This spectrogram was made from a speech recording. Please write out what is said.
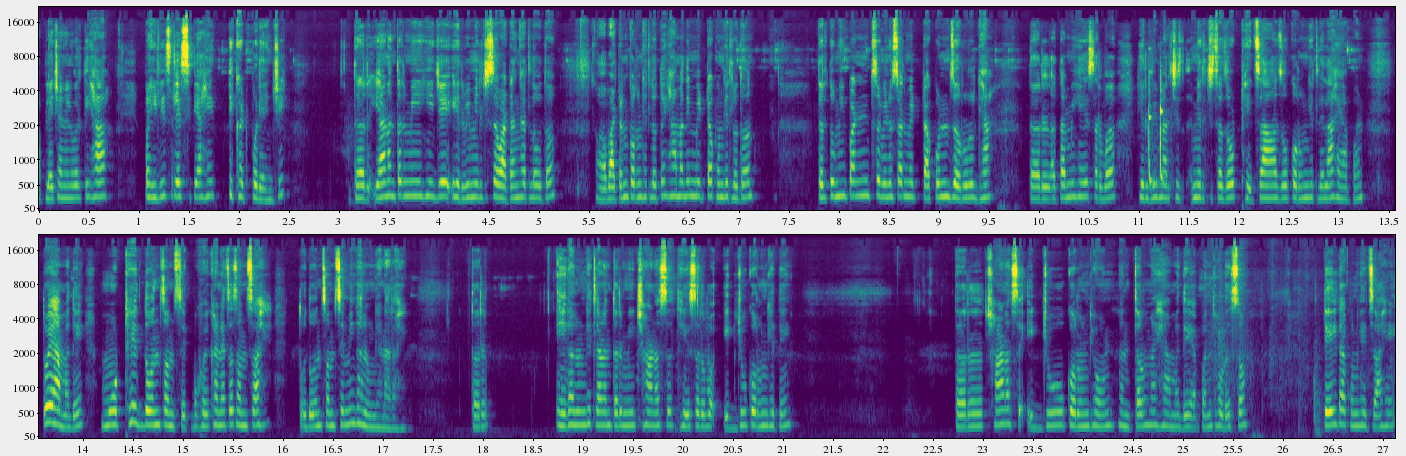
आपल्या चॅनलवरती हा पहिलीच रेसिपी आहे तिखट पुऱ्यांची. तर यानंतर मी ही जे हिरवी मिरचीचं वाटण घातलं होतं वाटण करून घेतलं होतं ह्यामध्ये मीठ टाकून घेतलं होतं. तर तुम्ही पण चवीनुसार मीठ टाकून जरूर घ्या. तर आता मी हे सर्व हिरवी मिरची मिरचीचा जो ठेचा जो करून घेतलेला आहे आपण तो यामध्ये मोठे दोन चमचे पोहे खाण्याचा चमचा आहे तो दोन चमचे मी घालून घेणार आहे. तर हे घालून घेतल्यानंतर मी छान असं हे सर्व एकजीव करून घेते. तर छान असं एकजीव करून घेऊन नंतर ना ह्यामध्ये आपण थोडंसं तेल टाकून घ्यायचं आहे.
